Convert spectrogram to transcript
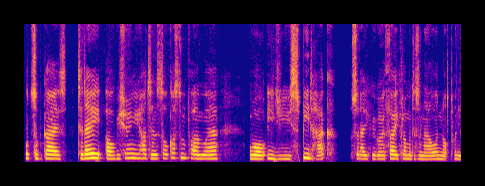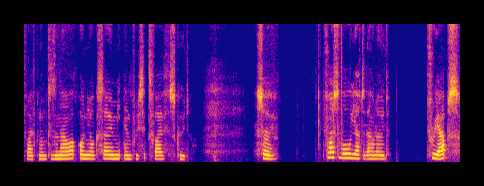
What's up guys? Today I'll be showing you how to install custom firmware, well e.g. speed hack, so that you can go 30 kilometers an hour, not 25 kilometers an hour, on your Xiaomi M365 scooter. So, first of all you have to download three apps.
